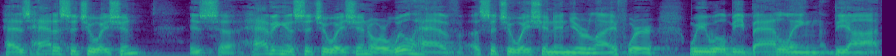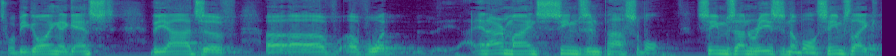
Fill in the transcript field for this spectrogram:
has had a situation, is uh, having a situation, or will have a situation in your life where we will be battling the odds. We'll be going against the odds of uh, of of what in our minds seems impossible, seems unreasonable, seems like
